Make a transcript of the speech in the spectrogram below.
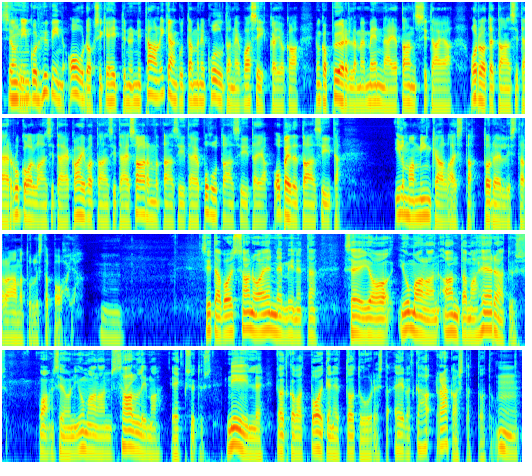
se on mm. niin kuin hyvin oudoksi kehittynyt, niin tämä on ikään kuin tämmöinen kultainen vasikka, joka, jonka pyörillä me mennään ja tanssitaan ja odotetaan sitä ja rukoillaan sitä ja kaivataan sitä ja saarnataan siitä ja puhutaan siitä ja opetetaan siitä ilman minkäänlaista todellista raamatullista pohjaa. Hmm. Sitä voisi sanoa ennemmin, että se ei ole Jumalan antama herätys, vaan se on Jumalan sallima eksytys niille, jotka ovat poikeneet totuudesta, eivätkä rakasta totuutta. Mm.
